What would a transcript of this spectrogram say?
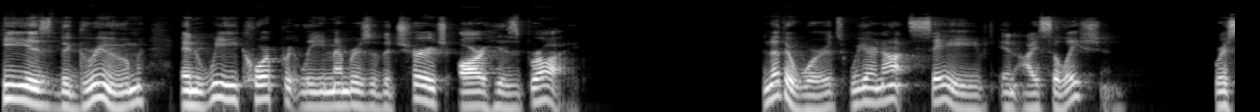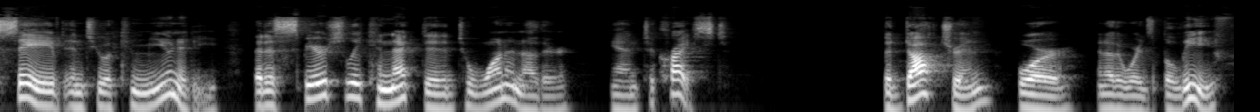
He is the groom, and we, corporately members of the church, are his bride. In other words, we are not saved in isolation. We're saved into a community that is spiritually connected to one another and to Christ. The doctrine, or in other words, belief,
